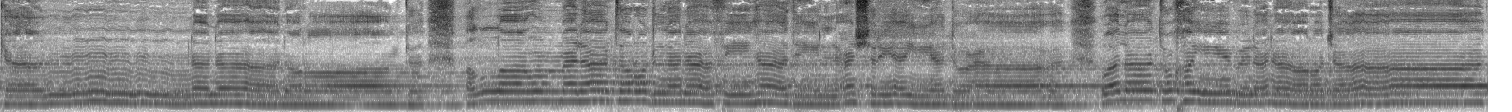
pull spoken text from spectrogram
كأننا نراك. اللهم لا ترد لنا في هذه العشر أي دعاء. ولا تخيب لنا رجاء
